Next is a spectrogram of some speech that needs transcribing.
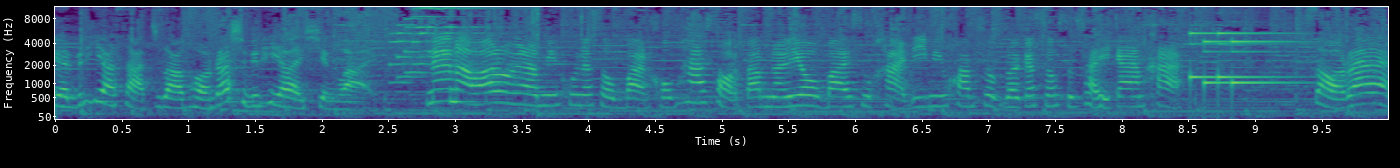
รียนวิทยาศาสตร์จุฬาภรณราชวิทยาลัยเชียงราย แน่นอนว่าโรงเรียนเรามีคุณสมบัติครบ 5 สอตามนโยบายสุขาดีมีความสุขโดยกระทรวงศึกษาธิการค่ะ สอแรก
